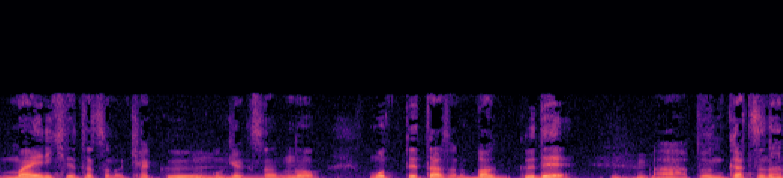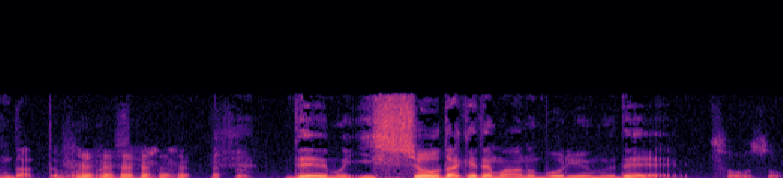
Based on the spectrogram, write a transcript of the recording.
前に来てたその客、うん。お客さんの持ってたそのバッグで、ああ、分割なんだって思いました。で、もう一章だけでもあのボリュームで、そうそう。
